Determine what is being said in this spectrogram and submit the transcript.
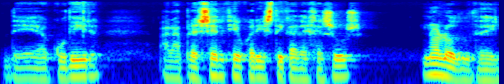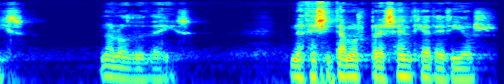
de acudir a la presencia eucarística de Jesús, no lo dudéis, no lo dudéis. Necesitamos presencia de Dios,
